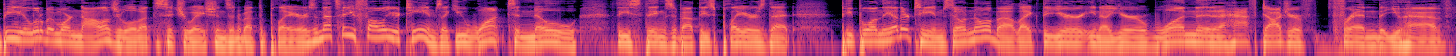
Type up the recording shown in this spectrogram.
be a little bit more knowledgeable about the situations and about the players. And that's how you follow your teams. Like you want to know these things about these players that people on the other teams don't know about. Like the your you know your one and a half dodger friend that you have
